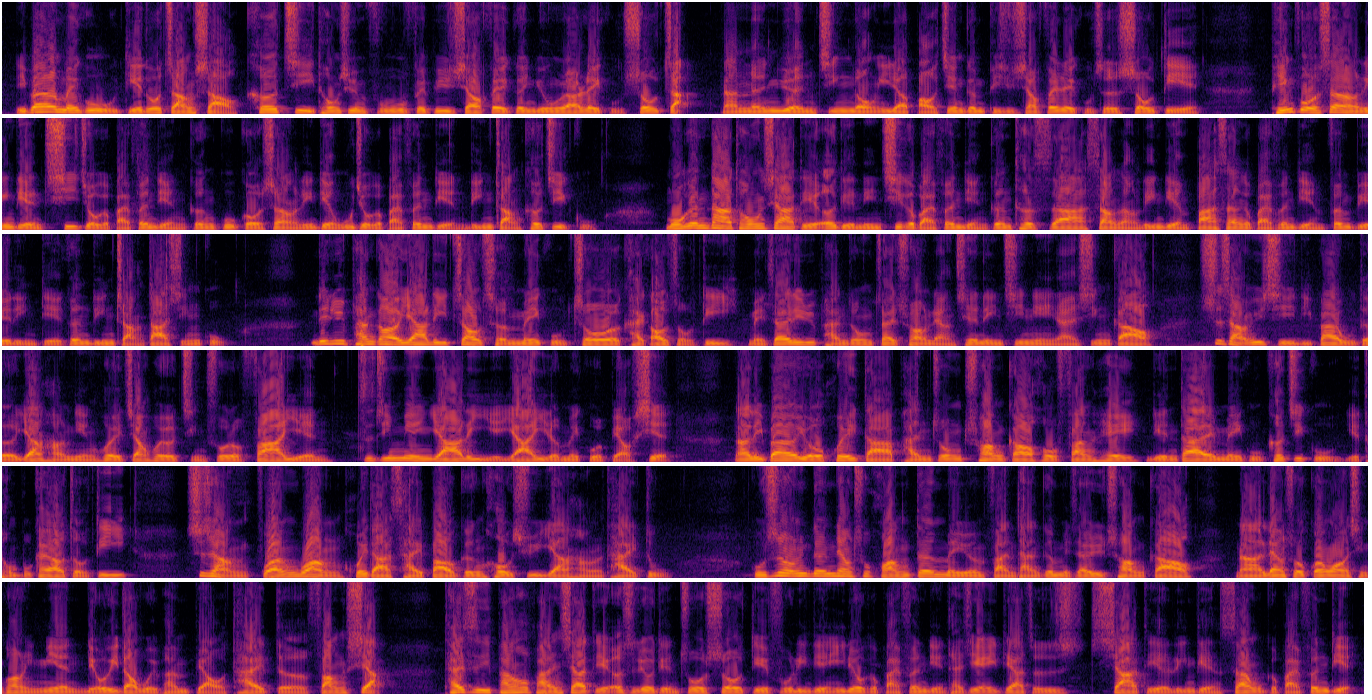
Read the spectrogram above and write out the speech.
礼拜二美股跌多涨少，科技、通讯服务、非必需消费跟原物料类股收涨，那能源、金融、医疗保健跟必需消费类股则收跌。苹果上涨零点七九个百分点，跟 Google 上涨零点五九个百分点领涨科技股。摩根大通下跌二点零七个百分点，跟特斯拉上涨零点八三个百分点分别领跌跟领涨大型股。利率攀高的压力造成美股周二开高走低，美债利率盘中再创两千零七年以来新高。市场预期礼拜五的央行年会将会有紧缩的发言，资金面压力也压抑了美股的表现。那礼拜二由辉达盘中创高后翻黑，连带美股科技股也同步开高走低，市场观望辉达财报跟后续央行的态度。股市红绿灯亮出黄灯，美元反弹跟美债率创高。那量缩观望的情况里面，留意到尾盘表态的方向。台指盘后盘下跌二十六点，做收跌幅零点一六个百分点。台积 ADR 则是下跌零点三五个百分点。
